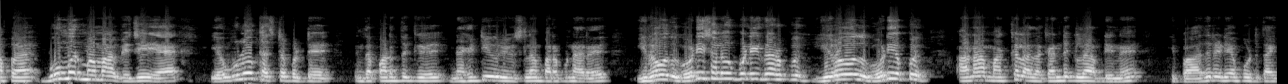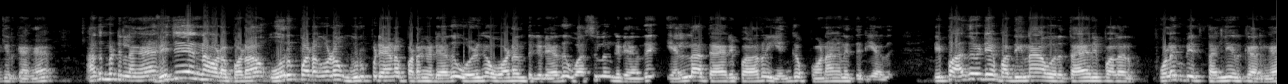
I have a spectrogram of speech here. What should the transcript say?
அப்ப பூமர் மாமா விஜய எவ்வளோ கஷ்டப்பட்டு இந்த படத்துக்கு நெகட்டிவ் ரிவ்யூஸ் எல்லாம் பரப்புனாரு. இருபது கோடி செலவு பண்ணிருக்காரு அப்பு. இருபது கோடி அப்பு. ஆனா மக்கள் அதை கண்டுக்கல அப்படின்னு இப்ப அதிரடியா போட்டு தாக்கியிருக்காங்க. அது மட்டும் இல்லைங்க விஜய் அண்ணாவோட படம் ஒரு படம் கூட உருப்படியான படம் கிடையாது ஒழுங்கா ஓடனது கிடையாது வசூலும் கிடையாது எல்லா தயாரிப்பாளரும் எங்க போனாங்கன்னு தெரியாது. இப்ப அதிரடியா பாத்தீங்கன்னா ஒரு தயாரிப்பாளர் புலம்பி தள்ளி இருக்காருங்க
